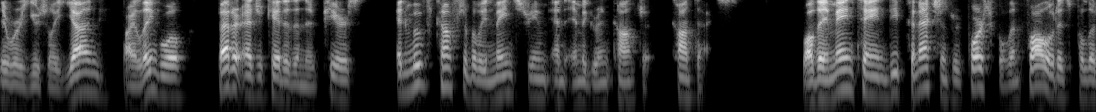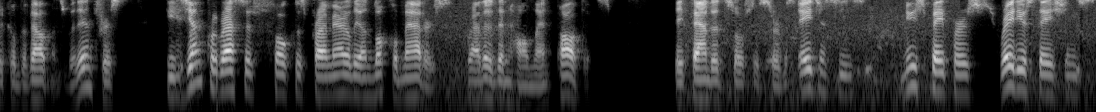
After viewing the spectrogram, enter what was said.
They were usually young, bilingual, better educated than their peers, and moved comfortably in mainstream and immigrant contexts. While they maintained deep connections with Portugal and followed its political developments with interest, these young progressives focused primarily on local matters rather than homeland politics. They founded social service agencies, newspapers, radio stations,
